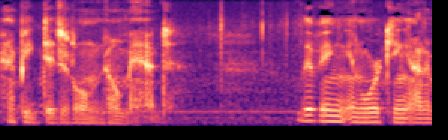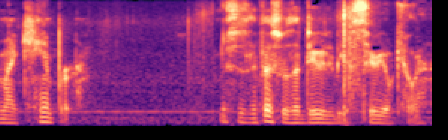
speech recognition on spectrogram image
happy digital nomad. Living and working out of my camper. This is if this was a dude, it'd be a serial killer.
